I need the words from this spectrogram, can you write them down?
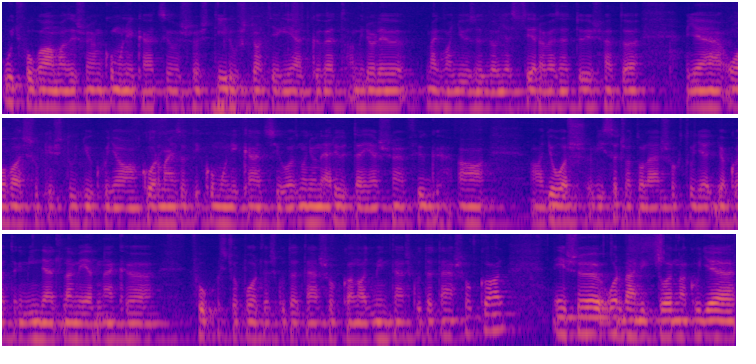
úgy fogalmaz és olyan kommunikációs stílus stratégiát követ, amiről ő meg van győződve, hogy ez célra vezető, és hát Ugye olvassuk és tudjuk, hogy a kormányzati kommunikáció az nagyon erőteljesen függ a, a gyors visszacsatolásoktól, ugye gyakorlatilag mindent lemérnek fókuszcsoportos kutatásokkal, nagy mintás kutatásokkal, és Orbán Viktornak ugye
